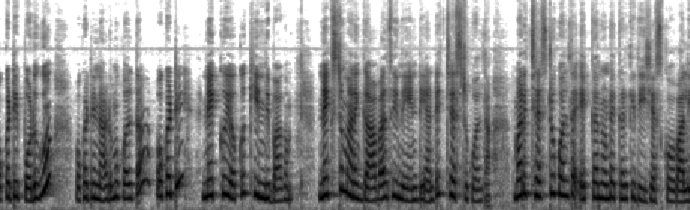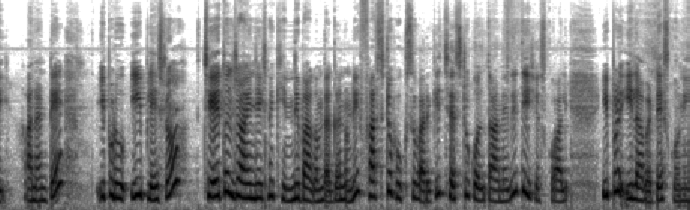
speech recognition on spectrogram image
ఒకటి పొడుగు ఒకటి నడుము కొలత ఒకటి నెక్ యొక్క కింది భాగం. నెక్స్ట్ మనకి కావాల్సింది ఏంటి అంటే చెస్ట్ కొలత. మరి చెస్ట్ కొలత ఎక్కడి నుండి ఎక్కడికి తీసేసుకోవాలి? అని అంటే ఇప్పుడు ఈ ప్లేస్లో చేతులు జాయిన్ చేసిన కింది భాగం దగ్గర నుండి ఫస్ట్ హుక్స్ వరకు చెస్ట్ కొలత అనేది తీసేసుకోవాలి. ఇప్పుడు ఇలా పెట్టేసుకొని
